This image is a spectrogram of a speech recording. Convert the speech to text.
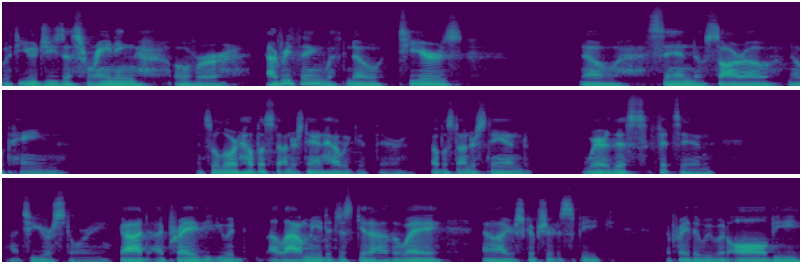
with you, Jesus, reigning over everything with no tears, no sin, no sorrow, no pain. And so, Lord, help us to understand how we get there. Help us to understand where this fits in uh, to your story. God, I pray that you would allow me to just get out of the way and allow your scripture to speak. I pray that we would all be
